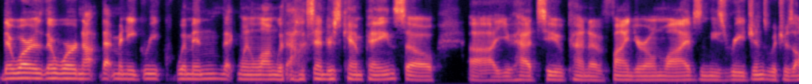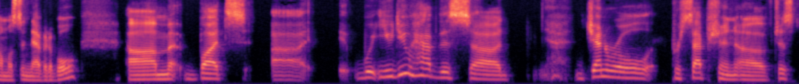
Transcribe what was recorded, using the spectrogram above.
there were there were not that many Greek women that went along with Alexander's campaign, so uh, you had to kind of find your own wives in these regions, which was almost inevitable. Um, but uh, you do have this uh, general perception of just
